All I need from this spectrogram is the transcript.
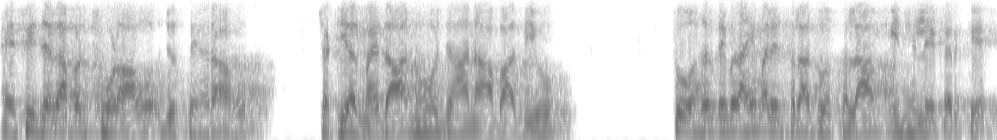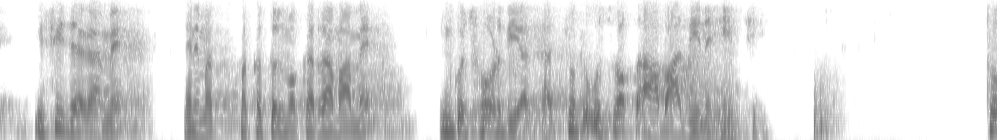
ऐसी जगह पर छोड़ आओ जो सहरा हो चटिया मैदान हो जहाँ ना आबादी हो। तो हज़रत इब्राहिम सलाम इन्हें लेकर के इसी जगह में यानी मक्तुल मुकर्रमा में इनको छोड़ दिया था क्योंकि उस वक्त आबादी नहीं थी। तो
